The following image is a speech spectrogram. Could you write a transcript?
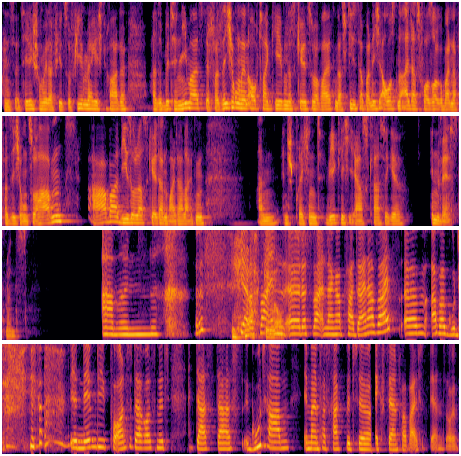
und jetzt erzähle ich schon wieder viel zu viel, merke ich gerade. Also bitte niemals der Versicherung den Auftrag geben, das Geld zu verwalten. Das schließt aber nicht aus, eine Altersvorsorge bei einer Versicherung zu haben. Aber die soll das Geld dann weiterleiten an entsprechend wirklich erstklassige Investments. Amen. ja, ja, das war genau. ein, äh, das war ein langer Part deinerseits. Ähm, aber gut, wir, wir nehmen die Pointe daraus mit, dass das Guthaben in meinem Vertrag bitte extern verwaltet werden soll.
